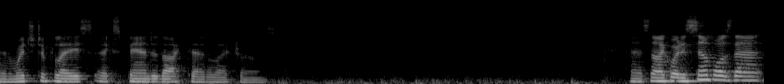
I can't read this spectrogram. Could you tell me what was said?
In which to place expanded octet electrons. And it's not quite as simple as that,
